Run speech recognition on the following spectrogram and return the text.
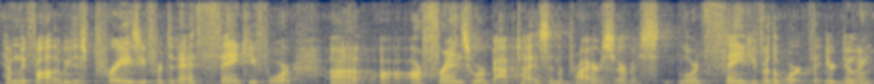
Heavenly Father, we just praise you for today. I thank you for uh, our friends who were baptized in the prior service. Lord, thank you for the work that you're doing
